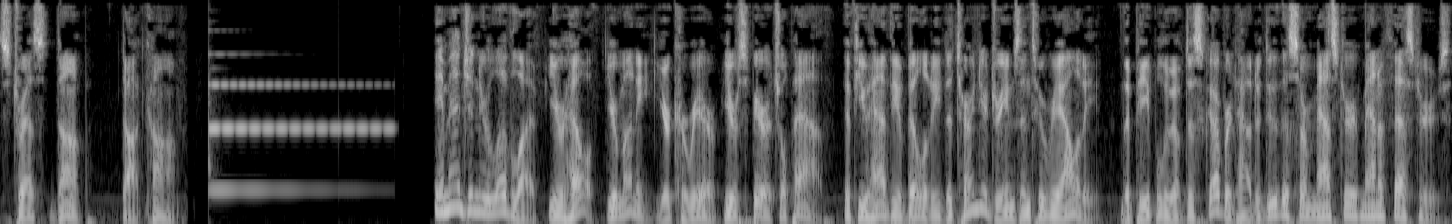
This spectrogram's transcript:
Stressdump.com. Imagine your love life, your health, your money, your career, your spiritual path. If you had the ability to turn your dreams into reality, the people who have discovered how to do this are master manifestors.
